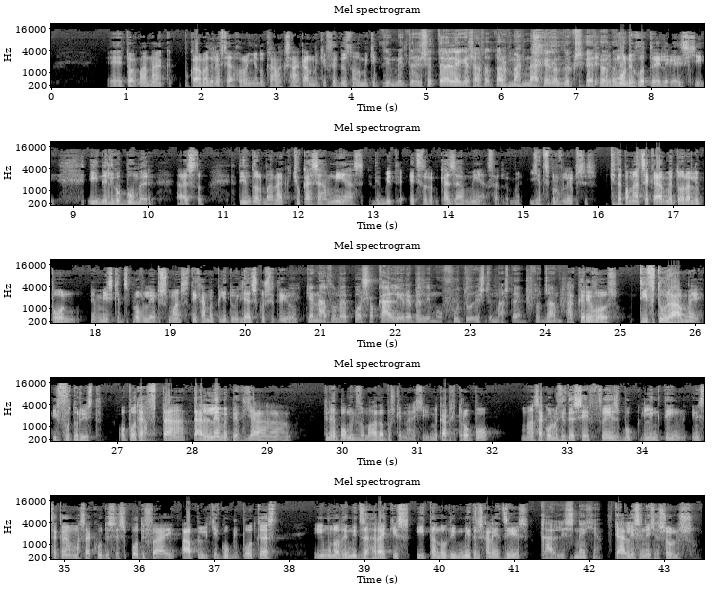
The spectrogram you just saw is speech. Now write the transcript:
Ε, το Αλμανάκ που κάναμε τα τελευταία χρόνια, το κάνα- ξανακάνουμε και φέτος, να δούμε και Δημήτρη, εσύ το έλεγες αυτό το αλμανάκ, εγώ δεν το ξέρω. Ε, Μόνο εγώ το έλεγα, ισχύει. Είναι λίγο boomer. Άστο. Τι είναι το Αλμανάκ; Και ο Καζαμίας, Δημήτρη. Έτσι το λέμε. Καζαμίας θα λέμε για τις προβλέψεις. Και θα πάμε να τσεκάρουμε τώρα λοιπόν εμείς και τις προβλέψεις μας. Τι είχαμε πει για το 2022. και να δούμε πόσο καλοί ρε παιδί μου φούτουριστ είμαστε στο τζαμ. Ακριβώς. Τι φτουράμε οι futurist. Οπότε αυτά τα λέμε, παιδιά, την επόμενη εβδομάδα, όπως και να έχει, με κάποιο τρόπο. Μας ακολουθείτε σε Facebook, LinkedIn, Instagram. Μας ακούτε σε Spotify, Apple και Google Podcast. Ήμουν ο Δημήτρης Ζαχαράκης, ήταν ο Δημήτρης Καλετζής. Καλή συνέχεια. Καλή συνέχεια σε όλους.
